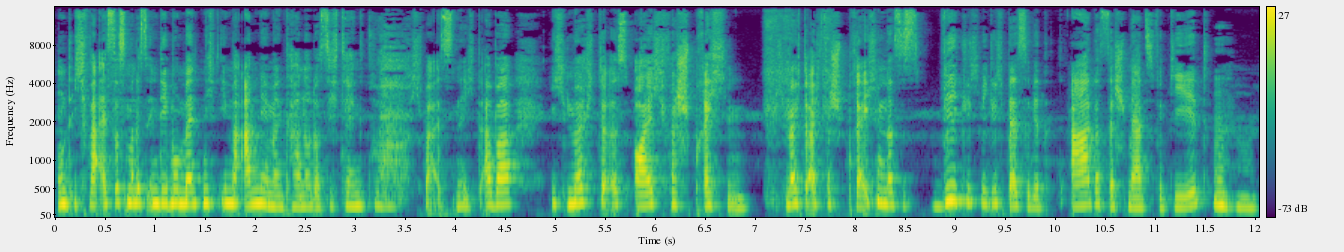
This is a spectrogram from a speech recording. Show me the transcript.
Und ich weiß, dass man das in dem Moment nicht immer annehmen kann oder sich denkt, boah, ich weiß nicht, aber ich möchte es euch versprechen. Ich möchte euch versprechen, dass es wirklich, wirklich besser wird. A, dass der Schmerz vergeht. Mhm.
